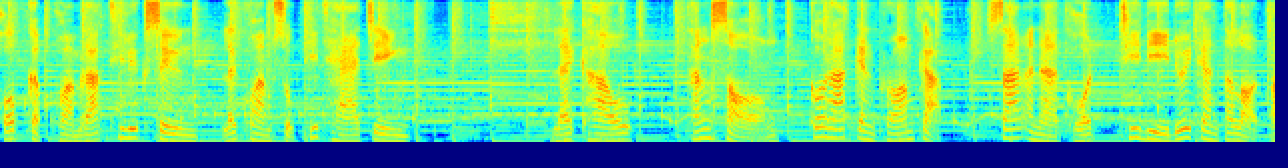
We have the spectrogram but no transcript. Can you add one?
พบกับความรักที่ลึกซึ้งและความสุขที่แท้จริง และเขา ทั้งสอง ก็รักกันพร้อมกับ สร้างอนาคตที่ดีด้วยกันตลอดไป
